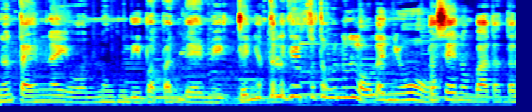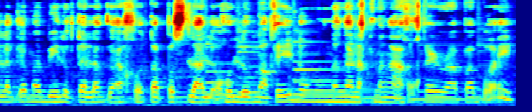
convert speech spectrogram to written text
nung time na yon nung hindi pa pandemic, ganyan talaga yung katawan ng lola nyo. Kasi nung bata talaga, mabilog talaga ako. Tapos lalo ako lumaki nung nanganak na nga ako kay Rapa Boy.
